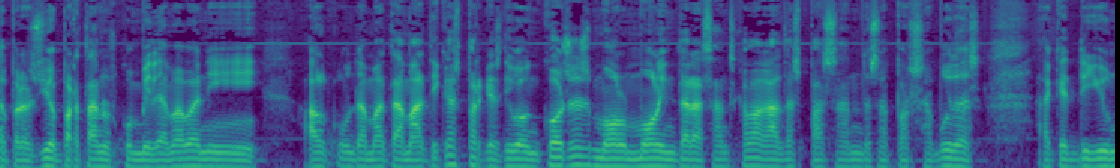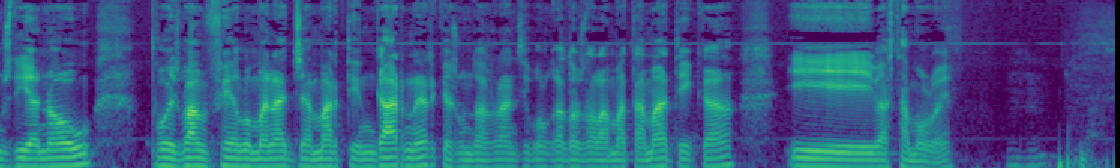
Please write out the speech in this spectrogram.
de pressió. Per tant, us convidem a venir al Club de Matemàtiques perquè es diuen coses molt, molt interessants que a vegades passen desapercebudes. Aquest dilluns, dia 9, doncs van fer l'homenatge a Martin Garner, que és un dels grans divulgadors de la matemàtica, i va estar molt bé. Mm -hmm.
